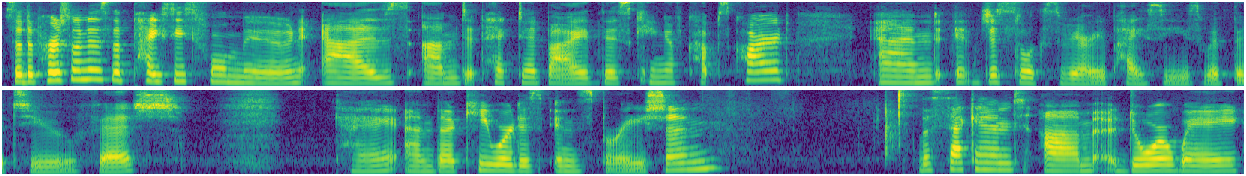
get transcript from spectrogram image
So the first one is the Pisces full moon as um, depicted by this King of Cups card. And it just looks very Pisces with the two fish. Okay, and the keyword is inspiration. The second um, doorway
